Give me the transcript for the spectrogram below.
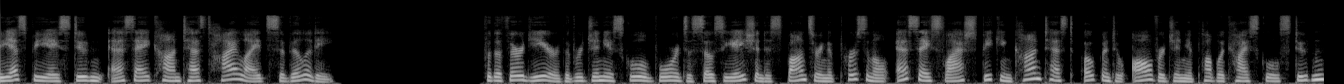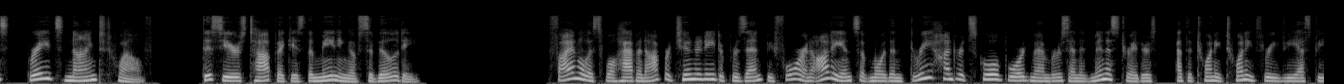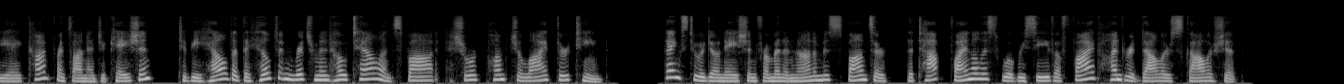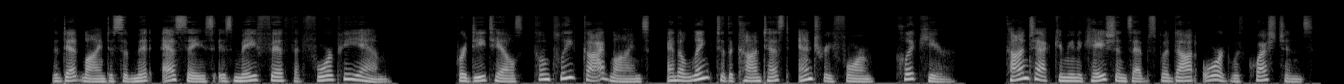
VSBA Student Essay Contest highlights civility. For the third year, the Virginia School Boards Association is sponsoring a personal essay slash speaking contest open to all Virginia public high school students, grades 9 to 12. This year's topic is the meaning of civility. Finalists will have an opportunity to present before an audience of more than 300 school board members and administrators at the 2023 VSBA Conference on Education, to be held at the Hilton Richmond Hotel and Spa, Short Pump, July 13th. Thanks to a donation from an anonymous sponsor, the top finalists will receive a $500 scholarship. The deadline to submit essays is May 5th at 4 p.m. For details, complete guidelines, and a link to the contest entry form, click here. Contact communications@vsba.org with questions.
